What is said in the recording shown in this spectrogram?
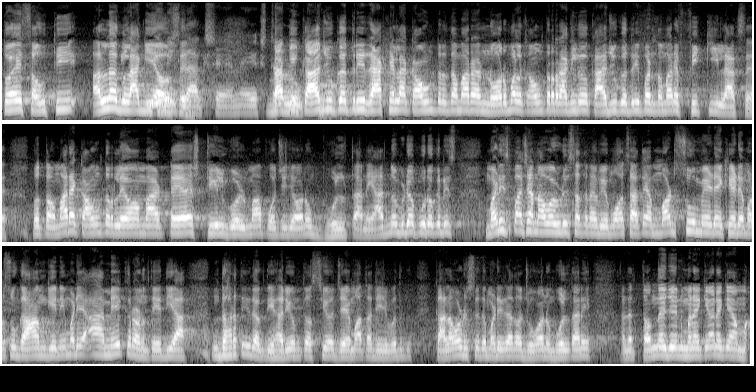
તો એ સૌથી અલગ લાગી આવશે. બાકી કાજુ કતરી રાખેલા કાઉન્ટર તમારા નોર્મલ કાઉન્ટર રાખી લીધો કાજુ કતરી પણ તમારે ફીકી લાગશે. તો તમારે કાઉન્ટર લેવા માટે સ્ટીલ ગોલ્ડમાં પહોંચી જવાનું ભૂલતા નહીં. આજનો વીડિયો પૂરો કરીશ. મળીશ પાછા નવા વીડિયો સાથે નવી મોત સાથે. મળશું મેળે ખેડે મળશું ગામ ગીની મળી આ મેં રણ તે દિયા ધરતી દગતી. હરિયમ તસ્યો જય માતાજી. બધું કાલાવડ સુધી મળી રહ્યા તો જોવાનું ભૂલતા નહીં. અને તમને જોઈને મને કહેવાય ને કે આમ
